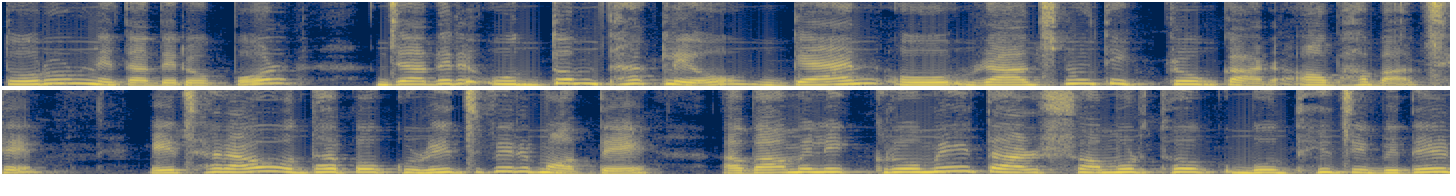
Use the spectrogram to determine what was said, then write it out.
তরুণ নেতাদের ওপর, যাদের উদ্যম থাকলেও জ্ঞান ও রাজনৈতিক প্রজ্ঞার অভাব আছে। এছাড়াও, অধ্যাপক রিজভির মতে, আওয়ামী লীগ ক্রমেই তার সমর্থক বুদ্ধিজীবীদের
